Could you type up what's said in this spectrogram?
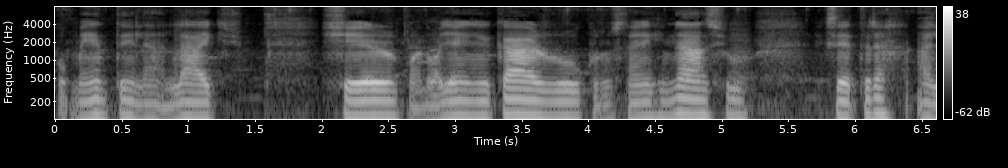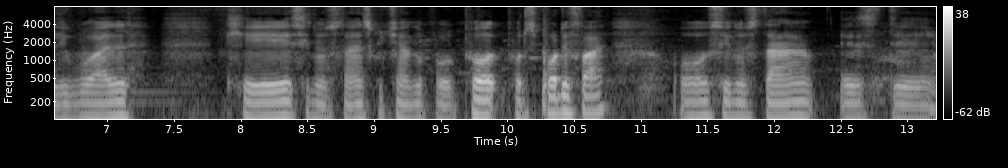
comenten le dan like share cuando vayan en el carro cuando están en el gimnasio etcétera al igual que si nos están escuchando por, por, Spotify o si nos están este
